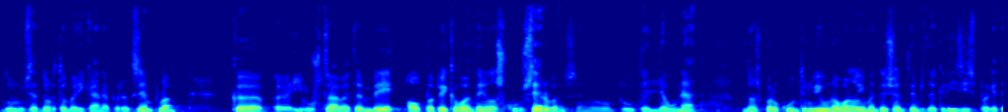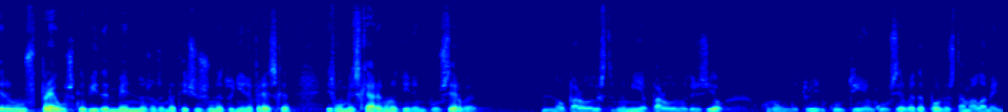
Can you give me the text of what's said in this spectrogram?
d'una universitat nord-americana, per exemple, que eh, il·lustrava també el paper que poden tenir les conserves, eh, el producte enllaunat, doncs per contribuir una bona alimentació en temps de crisi, perquè tenen uns preus que evidentment no són els mateixos, una tonyina fresca és molt més cara que una tonyina en conserva. No parlo de gastronomia, parlo de nutrició home, un en conserva tampoc no està malament.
